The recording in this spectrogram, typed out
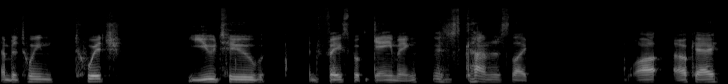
and between Twitch, YouTube, and Facebook gaming, it's kind of just like, what? Okay.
